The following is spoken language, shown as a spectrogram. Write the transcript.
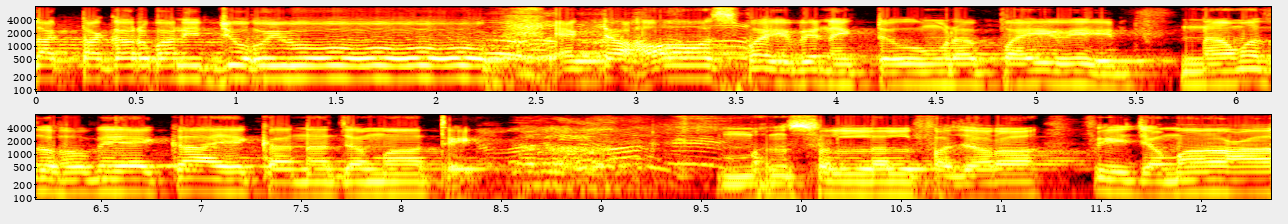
লাখ টাকার বাণিজ্য হইব। একটা হজ পাইবেন একটা উমরা পাইবেন নামাজ হবে একা একা না জামাতে من صلى الفجر في جماعة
